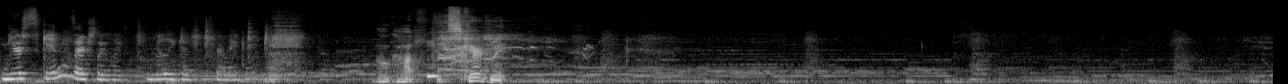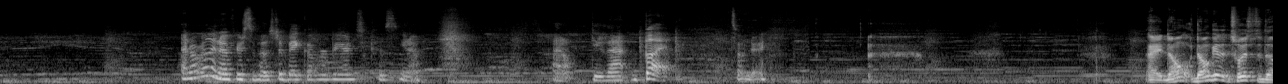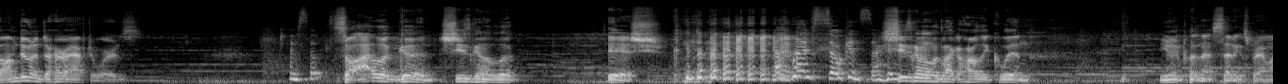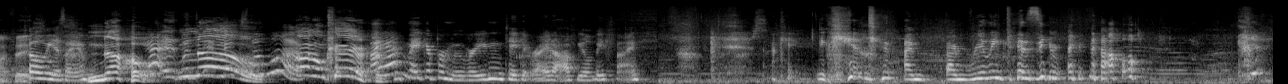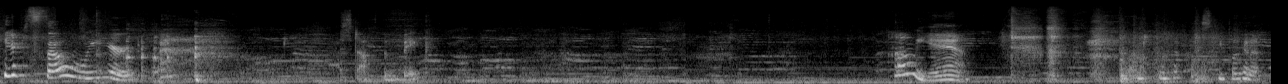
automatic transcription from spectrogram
Your skin is actually like really good for makeup. Oh God, that scared me. If you're supposed to bake over beards because, you know, I don't do that, but that's what I'm doing. Hey, don't don't get it twisted though. I'm doing it to her afterwards. I'm so So I look good. She's gonna look ish. I'm so concerned. She's gonna look like a Harley Quinn. You ain't putting that setting spray on my face. oh yes, I am. No! Yeah, it- it no! I don't care. I have makeup remover. You can take it right off. You'll be fine. Okay, you can't do. I'm I'm really busy right now. You're so weird. Stuff the bake. Oh yeah. Just keep looking up.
